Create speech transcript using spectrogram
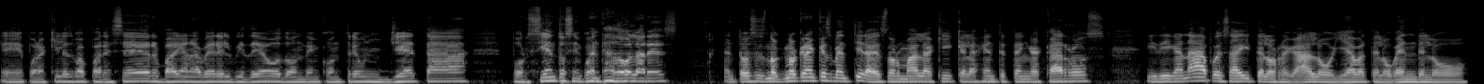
Eh, por aquí les va a aparecer. Vayan a ver el video donde encontré un Jetta por 150 dólares. Entonces no, no crean que es mentira. Es normal aquí que la gente tenga carros y digan, ah, pues ahí te lo regalo, llévatelo, véndelo.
